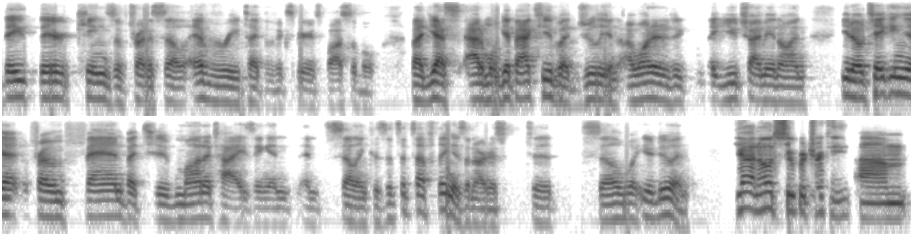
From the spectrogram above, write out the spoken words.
they they're kings of trying to sell every type of experience possible. But yes, Adam, we'll get back to you. But Julian, I wanted to let you chime in on you know taking it from fan but to monetizing and and selling because it's a tough thing as an artist to sell what you're doing. Yeah, no, it's super tricky. Um,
